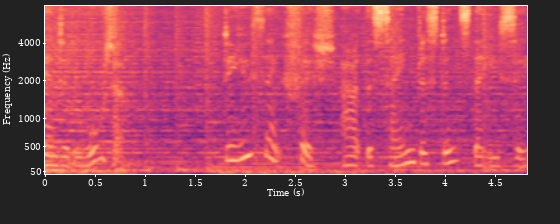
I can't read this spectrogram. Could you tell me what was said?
And in water, do you think fish are at the same distance that you see?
